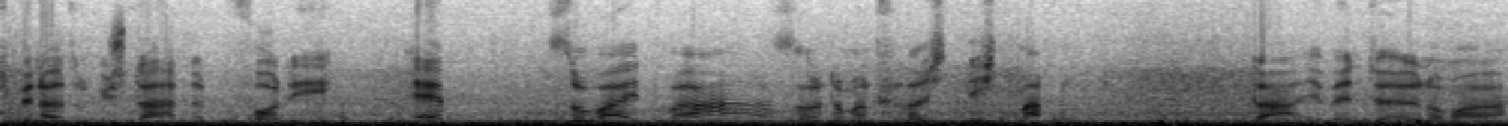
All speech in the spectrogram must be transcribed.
Ich bin also gestartet, bevor die App soweit war. Sollte man vielleicht nicht machen. Da eventuell nochmal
